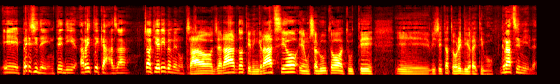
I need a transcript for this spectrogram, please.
e presidente di Rete Casa. Ciao Thierry, benvenuto. Ciao Gerardo, ti ringrazio e un saluto a tutti i visitatori di ReTV. Grazie mille.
